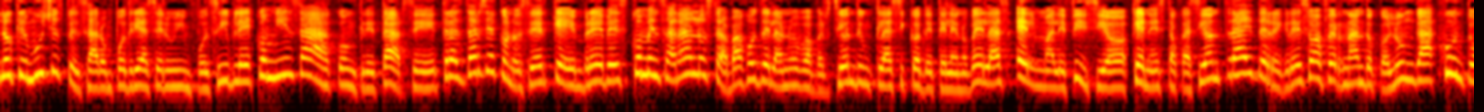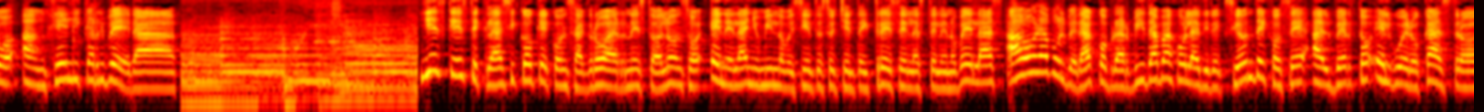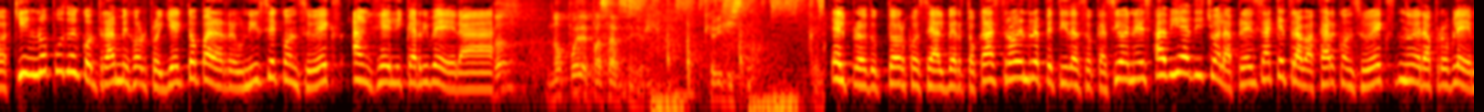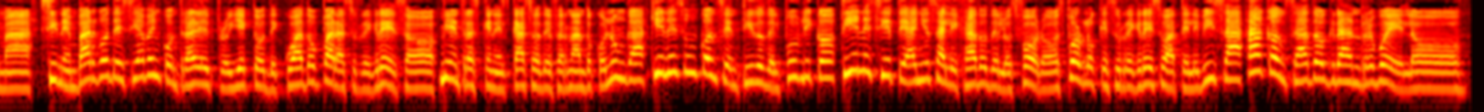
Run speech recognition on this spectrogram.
Lo que muchos pensaron podría ser un imposible comienza a concretarse tras darse a conocer que en breves comenzarán los trabajos de la nueva versión de un clásico de telenovelas, El Maleficio, que en esta ocasión trae de regreso a Fernando Colunga junto a Angélica Rivera. Y es que este clásico que consagró a Ernesto Alonso en el año 1983 en las telenovelas, ahora volverá a cobrar vida bajo la dirección de José Alberto El Güero Castro, quien no pudo encontrar mejor proyecto para reunirse con su ex Angélica Rivera. No puede pasar, señor. ¿Qué dijiste? El productor José Alberto Castro en repetidas ocasiones había dicho a la prensa que trabajar con su ex no era problema. Sin embargo, deseaba encontrar el proyecto adecuado para su regreso. Mientras que en el caso de Fernando Colunga, quien es un consentido del público, tiene siete años alejado de los foros, por lo que su regreso a Televisa ha causado gran revuelo.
